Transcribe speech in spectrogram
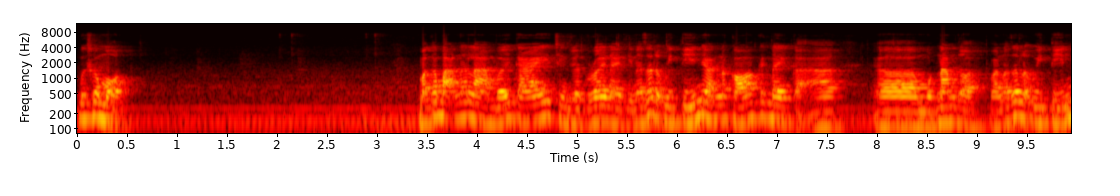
bước số 1 mà các bạn đã làm với cái trình duyệt Ray này thì nó rất là uy tín nha. Nó có cách đây cả uh, một năm rồi và nó rất là uy tín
